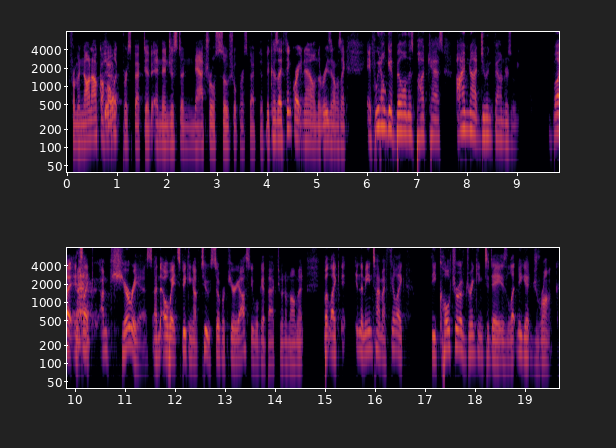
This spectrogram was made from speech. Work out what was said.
from a non alcoholic perspective and then just a natural social perspective. Because I think right now, and the reason I was like, if we don't get Bill on this podcast, I'm not doing Founders Week. But it's like, I'm curious. And oh, wait, speaking of too, sober curiosity, we'll get back to in a moment. But like in the meantime, I feel like the culture of drinking today is let me get drunk.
